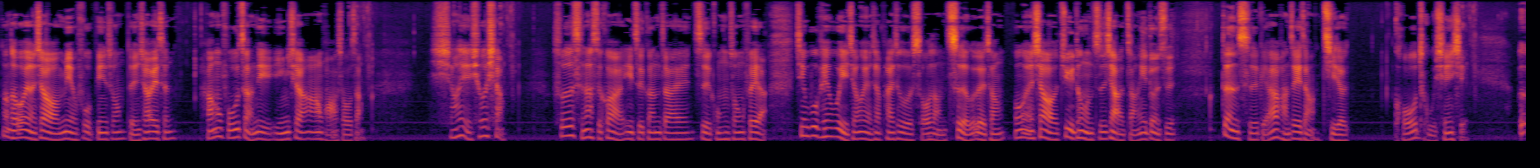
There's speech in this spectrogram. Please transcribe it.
那头欧阳笑面覆冰霜，冷笑一声，降服掌力迎向阿华手掌。想也休想！说时迟，那时快，一只钢灾自空中飞来，竟不偏不倚将欧阳笑拍出手掌刺了个对穿。欧阳笑剧痛之下，掌力顿失，顿时给阿庞这一掌起了口吐鲜血。呃，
